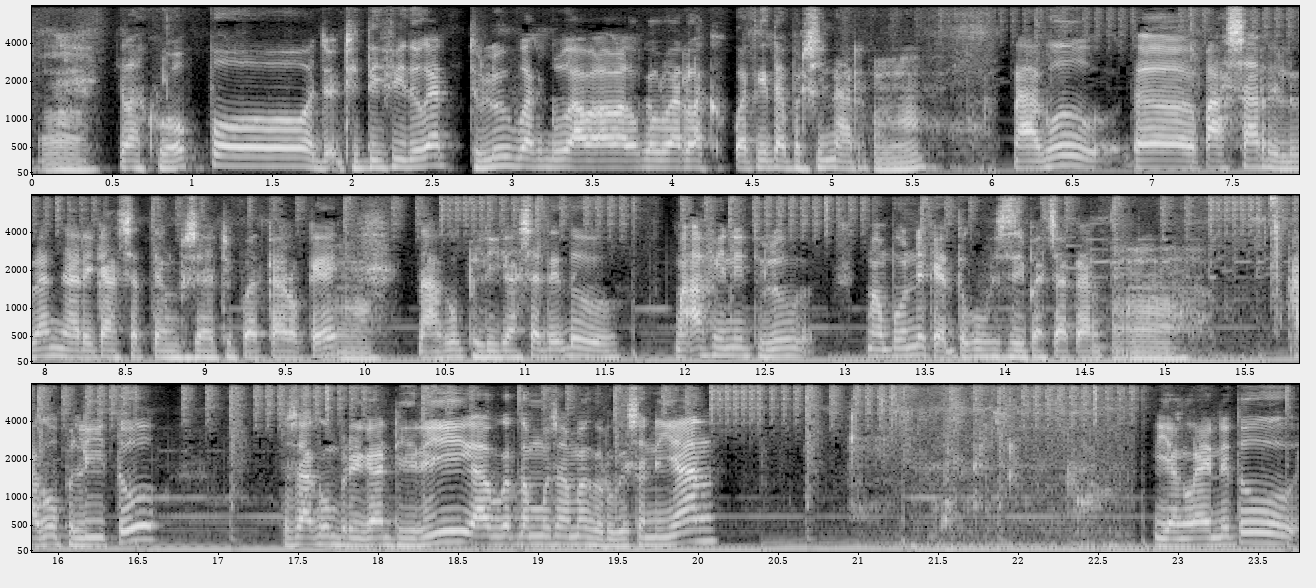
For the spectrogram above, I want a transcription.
Hmm. lagu opo di TV itu kan dulu waktu awal-awal keluar lagu kuat kita bersinar Hmm. nah aku ke pasar dulu kan nyari kaset yang bisa dibuat karaoke Hmm. nah aku beli kaset itu maaf ini dulu mampu nih kayak tuku bisa dibacakan Hmm. aku beli itu terus aku berikan diri aku ketemu sama guru kesenian yang lain itu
